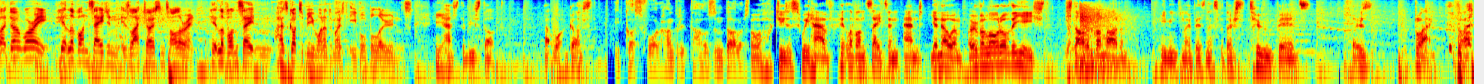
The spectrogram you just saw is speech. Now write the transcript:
But don't worry, Hitler von Satan is lactose intolerant. Hitler von Satan has got to be one of the most evil balloons. He has to be stopped. At what cost? It costs four hundred thousand dollars. Oh, Jesus, we have Hitler von Satan and, you know him, Overlord of the East, Stalin von Laden. He means no business with those two beards. Those black, black,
